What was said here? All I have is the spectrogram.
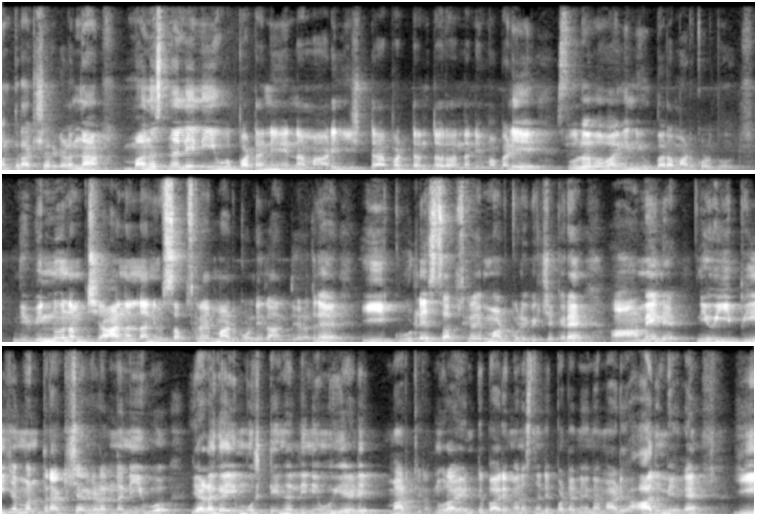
ಮಂತ್ರಾಕ್ಷರಗಳನ್ನು ಮನಸ್ಸಿನಲ್ಲಿ ನೀವು ಪಠನೆಯನ್ನು ಮಾಡಿ ಇಷ್ಟಪಟ್ಟಂಥವ್ರನ್ನು ನಿಮ್ಮ ಬಳಿ ಸುಲಭವಾಗಿ ನೀವು ಬರಮಾಡ್ಕೊಳ್ಬೋದು. ನೀವಿನ್ನೂ ನಮ್ಮ ಚಾನಲ್ನ ನೀವು ಸಬ್ಸ್ಕ್ರೈಬ್ ಮಾಡ್ಕೊಂಡಿಲ್ಲ ಅಂತ ಹೇಳಿದ್ರೆ ಈ ಕೂಡಲೇ ಸಬ್ಸ್ಕ್ರೈಬ್ ಮಾಡ್ಕೊಳ್ಳಿ ವೀಕ್ಷಕರೇ. ಆಮೇಲೆ ನೀವು ಈ ಬೀಜ ಮಂತ್ರಾಕ್ಷರಗಳನ್ನು ನೀವು ಎಡಗೈ ಮುಷ್ಟಿನಲ್ಲಿ ನೀವು ಹೇಳಿ ಮಾಡ್ತೀರ. ನೂರ ಎಂಟು ಬಾರಿ ಮನಸ್ಸಿನಲ್ಲಿ ಪಠನೆಯನ್ನು ಮಾಡಿ ಆದಮೇಲೆ ಈ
